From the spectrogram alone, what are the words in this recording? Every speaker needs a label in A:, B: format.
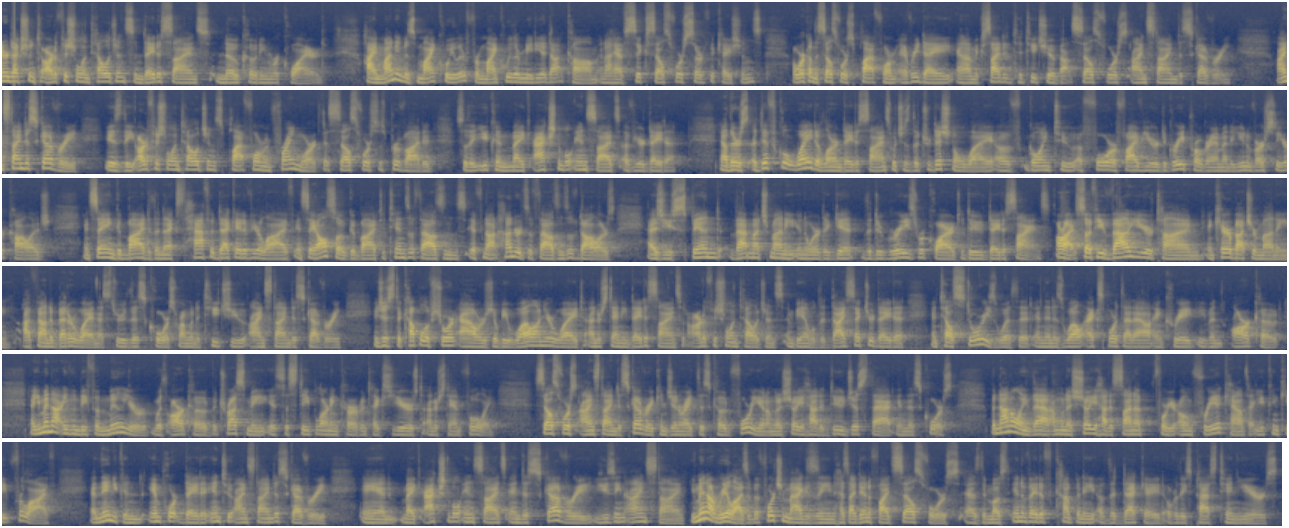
A: Introduction to Artificial Intelligence and Data Science, no coding required. Hi, my name is Mike Wheeler from MikeWheelerMedia.com and I have six Salesforce certifications. I work on the Salesforce platform every day and I'm excited to teach you about Salesforce Einstein Discovery. Einstein Discovery is the artificial intelligence platform and framework that Salesforce has provided so that you can make actionable insights of your data. Now there's a difficult way to learn data science, which is the traditional way of going to a four or five year degree program at a university or college and saying goodbye to the next half a decade of your life and say also goodbye to tens of thousands, if not hundreds of thousands of dollars as you spend that much money in order to get the degrees required to do data science. All right, so if you value your time and care about your money, I found a better way, and that's through this course where I'm going to teach you Einstein Discovery. In just a couple of short hours, you'll be well on your way to understanding data science and artificial intelligence and being able to dissect your data and tell stories with it, and then as well export that out and create even R code. Now, you may not even be familiar with R code, but trust me, it's a steep learning curve and takes years to understand fully. Salesforce Einstein Discovery can generate this code for you, and I'm going to show you how to do just that in this course. But not only that, I'm going to show you how to sign up for your own free account that you can keep for life. And then you can import data into Einstein Discovery and make actionable insights and discovery using Einstein. You may not realize it, but Fortune magazine has identified Salesforce as the most innovative company of the decade over these past 10 years.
